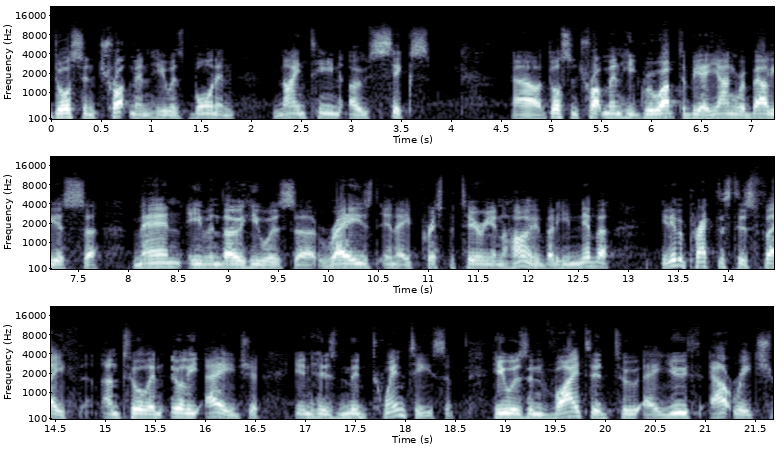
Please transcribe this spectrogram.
Dawson Trotman, he was born in 1906. Uh, Dawson Trotman, he grew up to be a young rebellious uh, man, even though he was uh, raised in a Presbyterian home, but he never, he never practiced his faith until an early age. In his mid 20s, he was invited to a youth outreach.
